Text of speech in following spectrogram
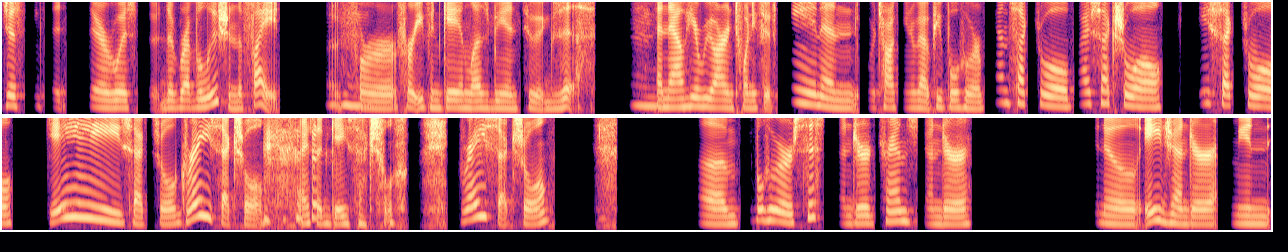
Just think that there was the revolution, the fight Mhm. for for even gay and lesbian to exist. Mm. And now here we are in 2015, and we're talking about people who are pansexual, bisexual, asexual, gay sexual, gray sexual. I said gay sexual, gray sexual. Um, people who are cisgender, transgender, you know, agender. I mean,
